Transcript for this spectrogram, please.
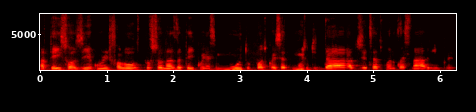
a TI sozinha, como a gente falou, os profissionais da TI conhecem muito, pode conhecer muito de dados, etc., mas não conhece nada de empresa.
